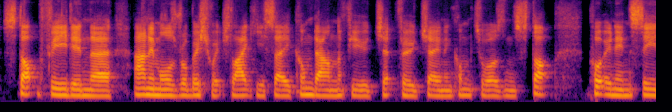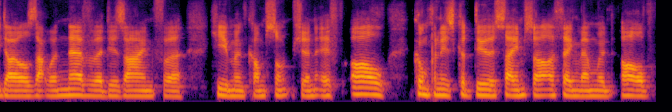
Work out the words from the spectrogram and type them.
stop feeding their animals rubbish, which, like you say, come down the food, food chain and come to us and stop putting in seed oils that were never designed for human consumption. If all companies could do the same sort of thing, then we'd all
